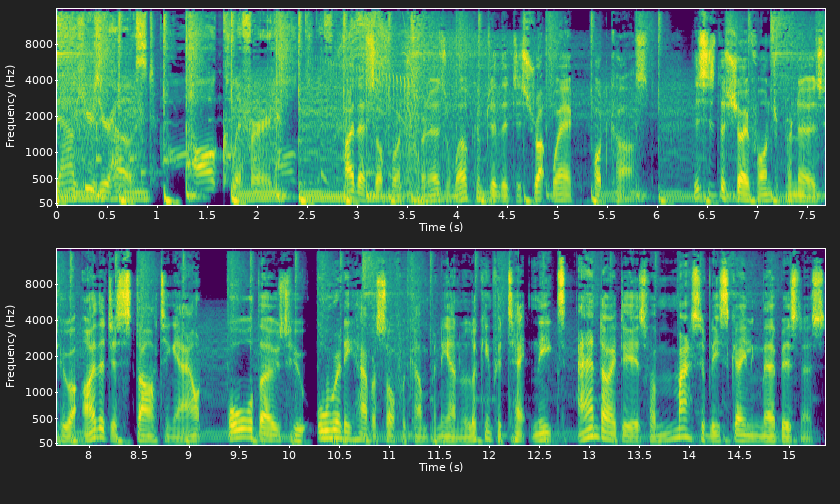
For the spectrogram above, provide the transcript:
Now, here's your host, Paul Clifford. Hi there, software entrepreneurs, and welcome to the Disruptware Podcast. This is the show for entrepreneurs who are either just starting out or those who already have a software company and are looking for techniques and ideas for massively scaling their business.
